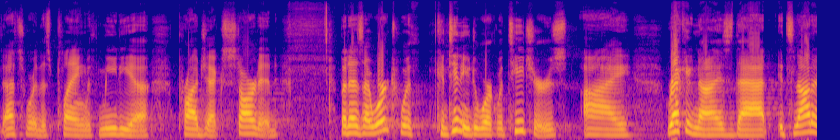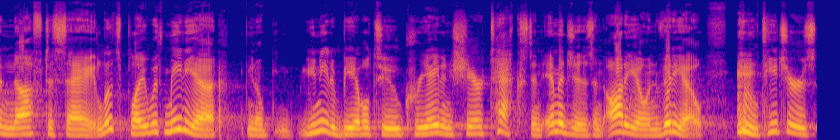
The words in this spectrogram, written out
that's where this playing with media project started. But as I worked with, continued to work with teachers, I recognized that it's not enough to say, let's play with media. You know, you need to be able to create and share text and images and audio and video. Teachers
